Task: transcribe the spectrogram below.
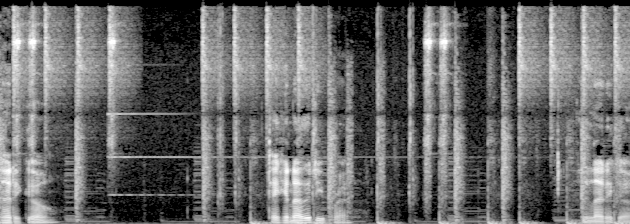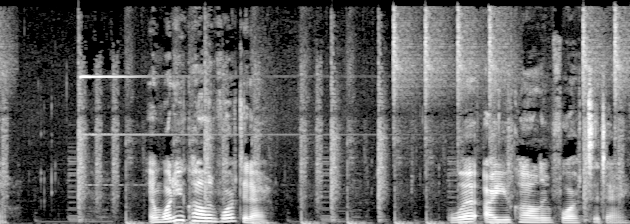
Let it go. Take another deep breath. And let it go. And what are you calling forth today? What are you calling forth today?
